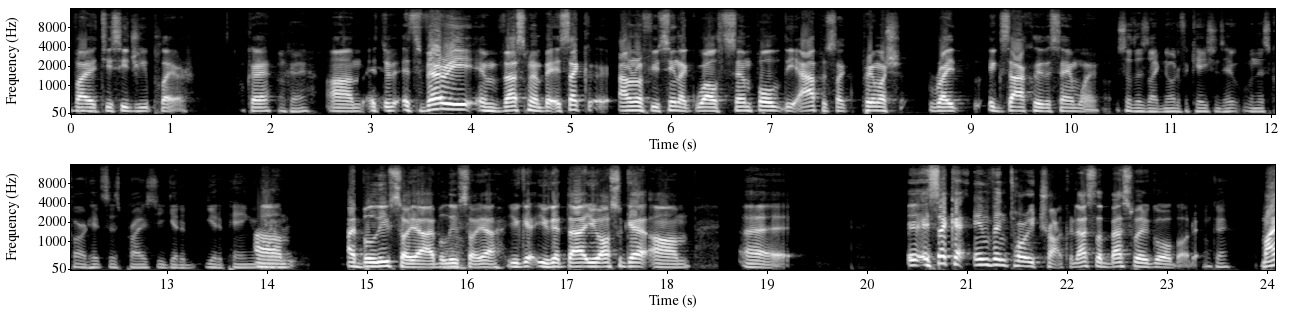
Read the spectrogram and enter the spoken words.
via TCGplayer. Okay. Okay. Um, it's it's very investment based. It's like I don't know if you've seen like Wealthsimple, the app. It's like pretty much right exactly the same way. So there's like notifications hit when this card hits this price, you get a you get a ping. Um, I believe so. Yeah, I believe so. Yeah, you get you get that. You also get um, uh, it's like an inventory tracker. That's the best way to go about it. okay. My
